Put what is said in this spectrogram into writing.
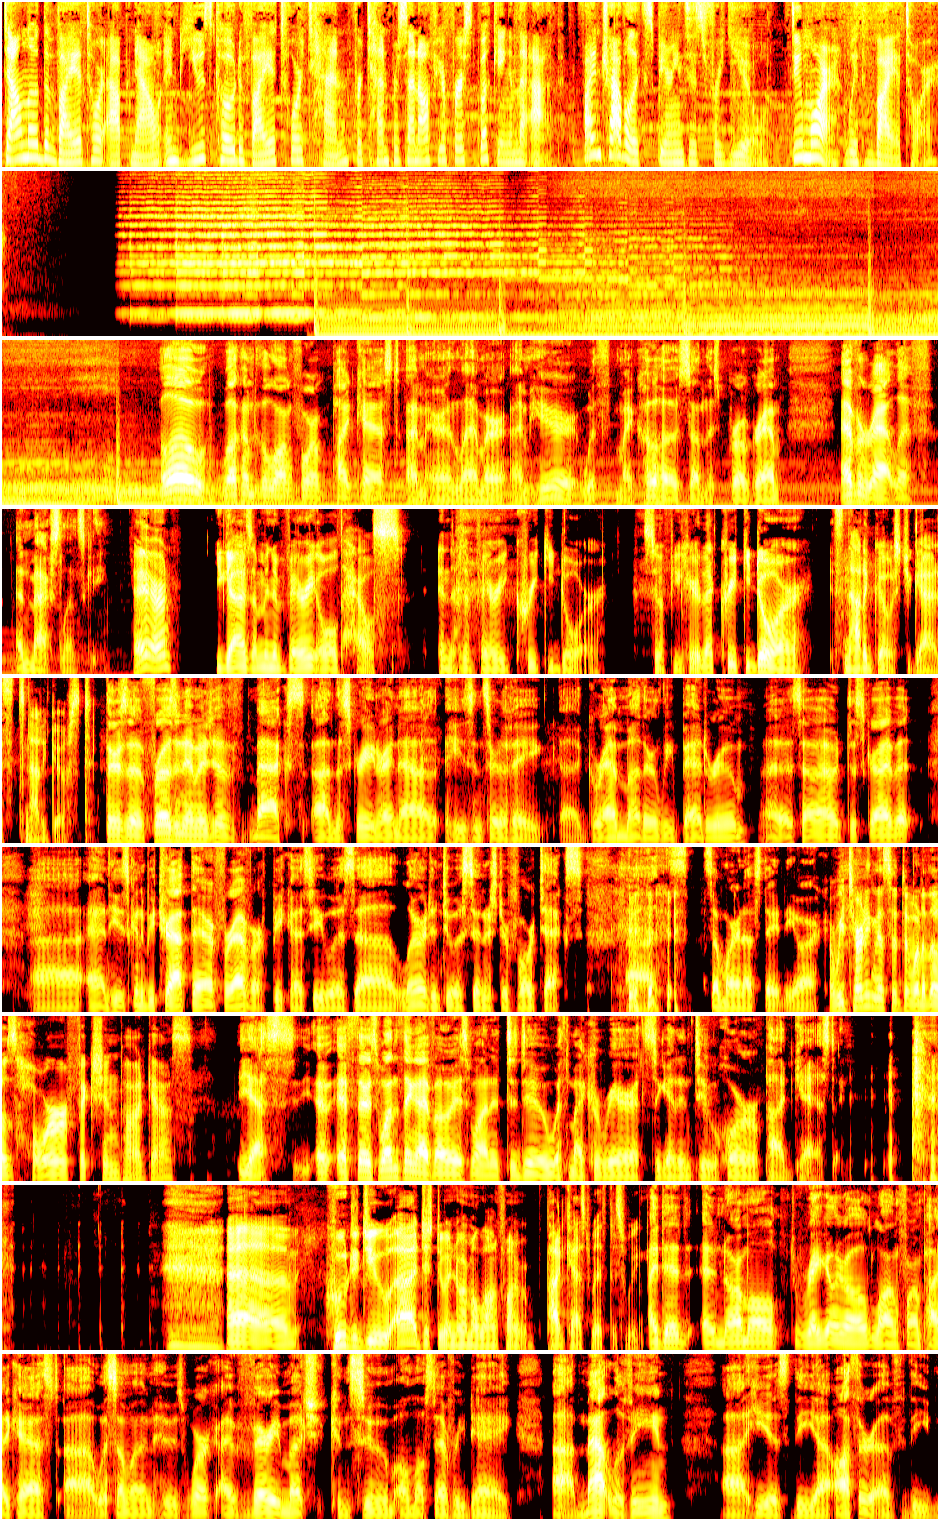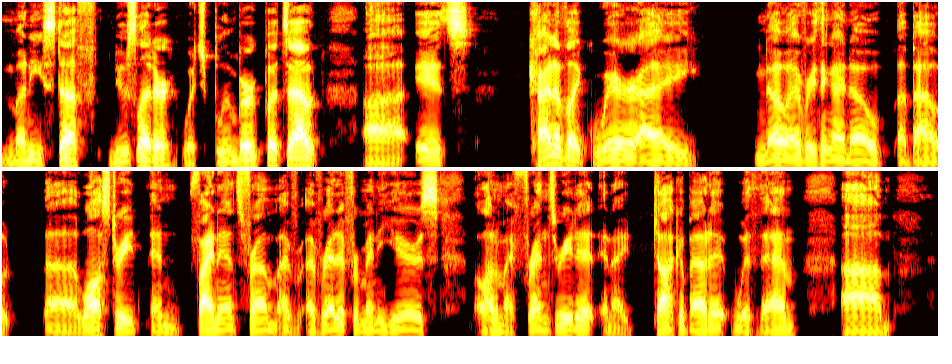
Download the Viator app now and use code Viator10 for 10% off your first booking in the app. Find travel experiences for you. Do more with Viator. Hello, welcome to the Long Form Podcast. I'm Aaron Lammer. I'm here with my co hosts on this program, Evan Ratliff and Max Linsky. Hey, Aaron. You guys, I'm in a very old house and there's a very creaky door. So if you hear that creaky door, it's not a ghost, you guys. It's not a ghost. There's a frozen image of Max on the screen right now. He's in sort of a uh, grandmotherly bedroom, uh, that's how I would describe it. Uh, and he's going to be trapped there forever because he was uh, lured into a sinister vortex uh, somewhere in upstate New York. Are we turning this into one of those horror fiction podcasts? Yes. If there's one thing I've always wanted to do with my career, it's to get into horror podcasting. um, who did you uh, just do a normal long form podcast with this week? I did a normal, regular old long form podcast uh, with someone whose work I very much consume almost every day. Uh, Matt Levine. Uh, he is the uh, author of the Money Stuff newsletter, which Bloomberg puts out. Uh, it's kind of like where I know everything I know about uh, Wall Street and finance from. I've I've read it for many years a lot of my friends read it and I talk about it with them. Um,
